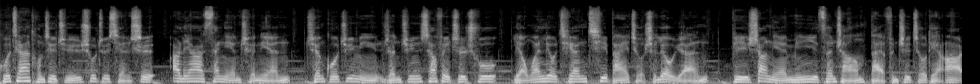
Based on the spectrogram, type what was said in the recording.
国家统计局数据显示，二零二三年全年全国居民人均消费支出两万六千七百九十六元，比上年名义增长百分之九点二，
